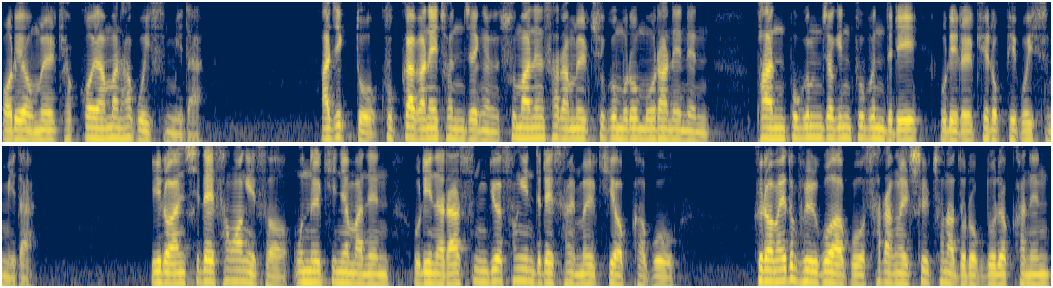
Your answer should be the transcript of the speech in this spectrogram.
어려움을 겪어야만 하고 있습니다. 아직도 국가 간의 전쟁은 수많은 사람을 죽음으로 몰아내는 반복음적인 부분들이 우리를 괴롭히고 있습니다. 이러한 시대 상황에서 오늘 기념하는 우리나라 순교 성인들의 삶을 기억하고 그럼에도 불구하고 사랑을 실천하도록 노력하는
